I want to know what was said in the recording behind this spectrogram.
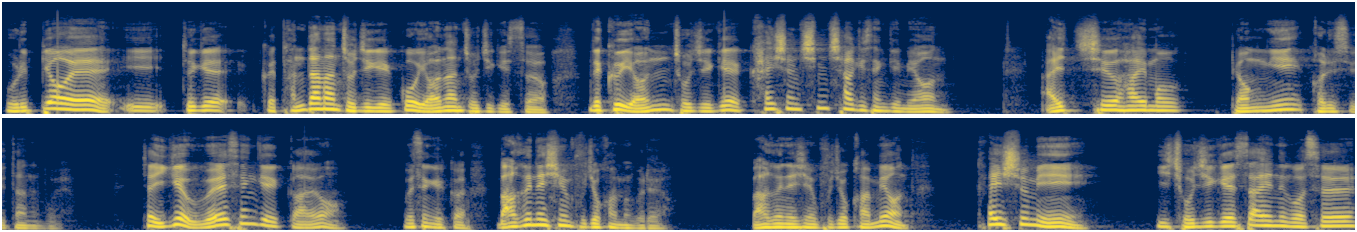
우리 뼈에 이 되게 그 단단한 조직이 있고 연한 조직이 있어요. 근데 그 연 조직에 칼슘 침착이 생기면 알츠하이머 병이 걸릴 수 있다는 거예요. 자, 이게 왜 생길까요? 왜 생길까요? 마그네슘 부족하면 그래요. 마그네슘 부족하면 칼슘이 이 조직에 쌓이는 것을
